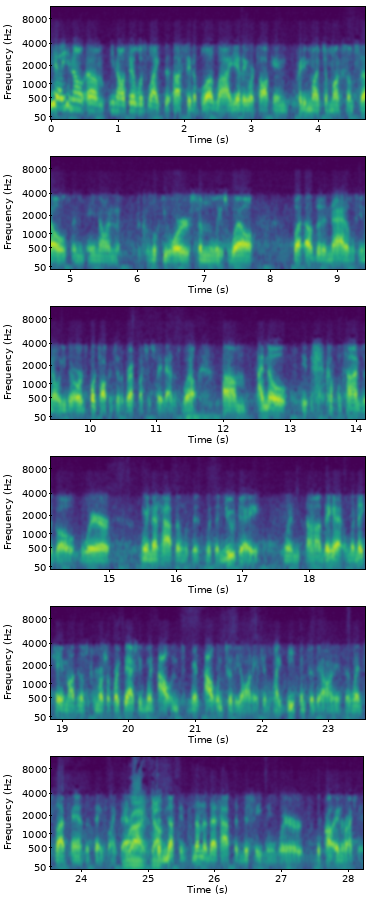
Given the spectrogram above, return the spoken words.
yeah, you know, um, you know, if it was like the, I say the bloodline, yeah, they were talking pretty much amongst themselves, and you know, and the, the Kabuki Warriors similarly as well. But other than that, it was you know either or, or talking to the ref. I should say that as well. Um, I know it, a couple of times ago where when that happened with the with the New Day, when uh, they had when they came out, there was a commercial break. They actually went out and went out into the audience and like deep into the audience and went slap hands and things like that. Right, yeah. But nothing, none of that happened this evening where the crowd interacted.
